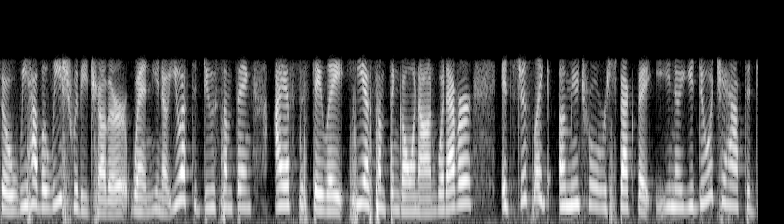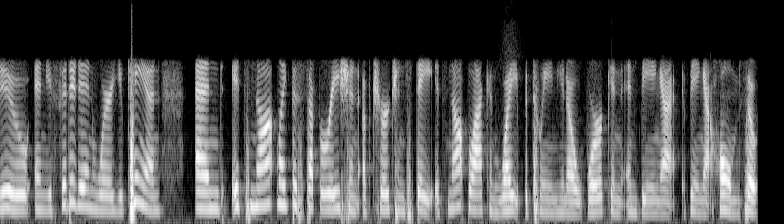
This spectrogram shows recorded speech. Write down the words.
So we have a leash with each other when, you know, you have to do something, I have to stay late, he has something going on, whatever. It's just like a mutual respect that, you know, you do what you have to do and you fit it in where you can and it's not like the separation of church and state. It's not black and white between you know work and and being at being at home. So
